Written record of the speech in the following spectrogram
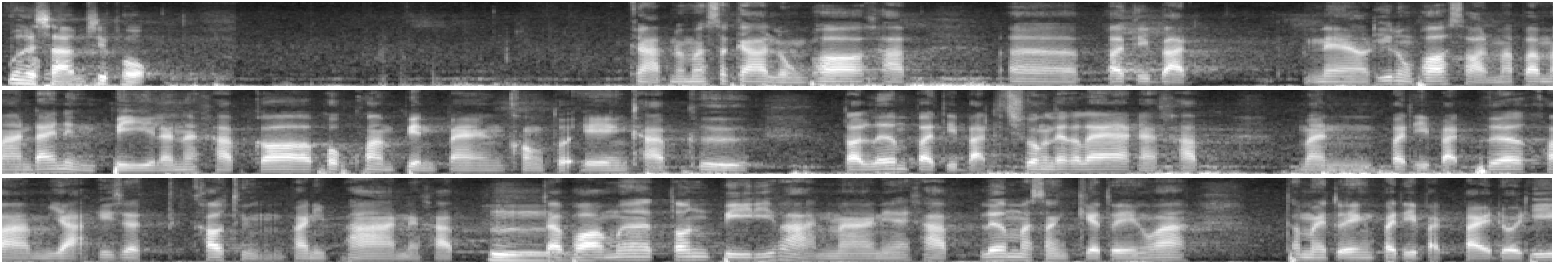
เมื่อสามสิบหกกราบนมัสการหลวงพ่อครับเอ่อปฏิบัติ แนวที่หลวงพ่อสอนมาประมาณได้หนึ่งปีแล้วนะครับ ก็พบความเปลี่ยนแปลงของตัวเองครับ คือตอนเริ่มปฏิบัติช่วงแรกๆนะครับ มันปฏิบัติเพื่อความอยากที่จะเข้าถึงพระนิพพานนะครับอืมแต่พอเมื่อต้นปีที่ผ่านมาเนี่ยครับเริ่มมาสังเกตตัวเองว่าทำไมตัวเองปฏิบัติไปโดยที่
